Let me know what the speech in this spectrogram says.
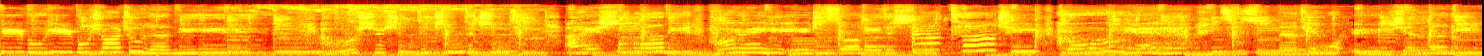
一步一步抓住了你。我是真的真的真的爱上了你，我愿意一直做你的小淘气。哦耶！自从那天我遇见了你，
